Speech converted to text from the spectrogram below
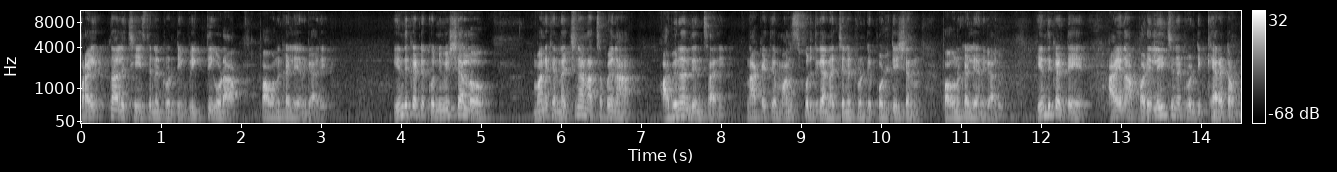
ప్రయత్నాలు చేసినటువంటి వ్యక్తి కూడా పవన్ కళ్యాణ్ గారి. ఎందుకంటే కొన్ని విషయాల్లో మనకి నచ్చినా నచ్చపోయినా అభినందించాలి. నాకైతే మనస్ఫూర్తిగా నచ్చినటువంటి పొలిటీషియన్ పవన్ కళ్యాణ్ గారు. ఎందుకంటే ఆయన పడిలేచినటువంటి కెరటం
